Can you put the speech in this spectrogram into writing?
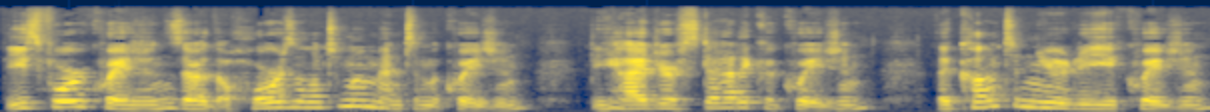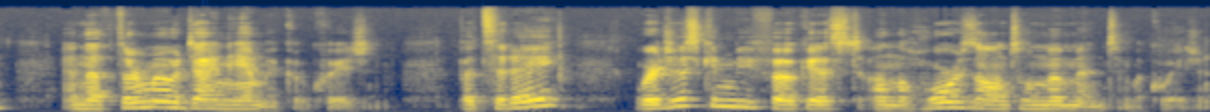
These four equations are the horizontal momentum equation, the hydrostatic equation, the continuity equation, and the thermodynamic equation. But today, we're just going to be focused on the horizontal momentum equation.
